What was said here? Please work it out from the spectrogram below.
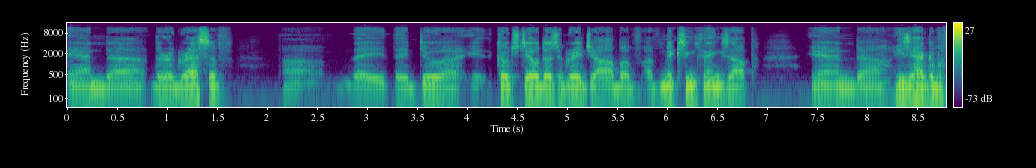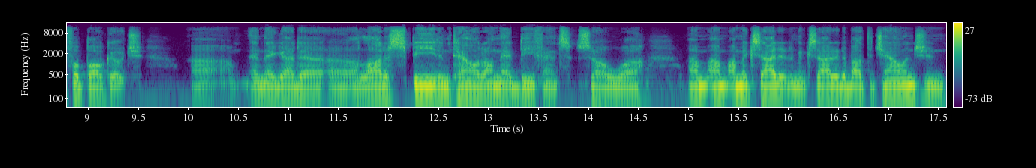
and uh, they're aggressive. Uh, they they do a Coach Steele does a great job of of mixing things up, and uh, he's a heck of a football coach. Um, and they got a, a lot of speed and talent on that defense. So uh, I'm, I'm I'm excited. I'm excited about the challenge, and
